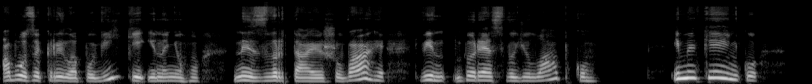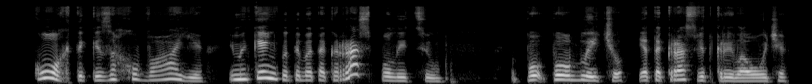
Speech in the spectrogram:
або закрила повіки і на нього не звертаєш уваги, він бере свою лапку і м'якенько когтики заховає, і м'якенько тебе так раз по лицю, по, по обличчю, я так раз відкрила очі.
